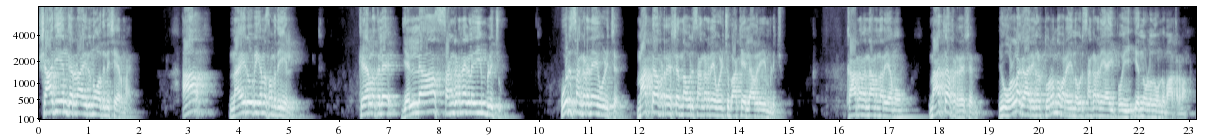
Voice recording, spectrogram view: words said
ഷാജി എൻ കരുണായിരുന്നു അതിന്റെ ചെയർമാൻ. ആ നയരൂപീകരണ സമിതിയിൽ കേരളത്തിലെ എല്ലാ സംഘടനകളെയും വിളിച്ചു. ഒരു സംഘടനയെ ഒഴിച്ച് മാക്ട ഫെഡറേഷൻ എന്ന ഒരു സംഘടനയെ ഒഴിച്ചു ബാക്കി എല്ലാവരെയും വിളിച്ചു. കാരണം എന്താണെന്നറിയാമോ? മാക്ട ഫെഡറേഷൻ ഈ ഉള്ള കാര്യങ്ങൾ തുറന്നു പറയുന്ന ഒരു സംഘടനയായി പോയി എന്നുള്ളത് കൊണ്ട് മാത്രമാണ്.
